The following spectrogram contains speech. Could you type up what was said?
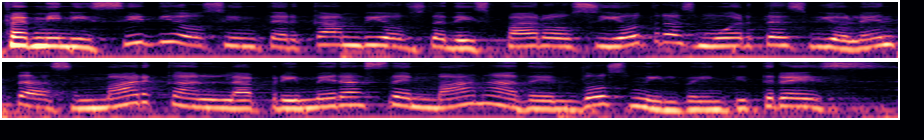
Feminicidios, intercambios de disparos y otras muertes violentas marcan la primera semana del 2023.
